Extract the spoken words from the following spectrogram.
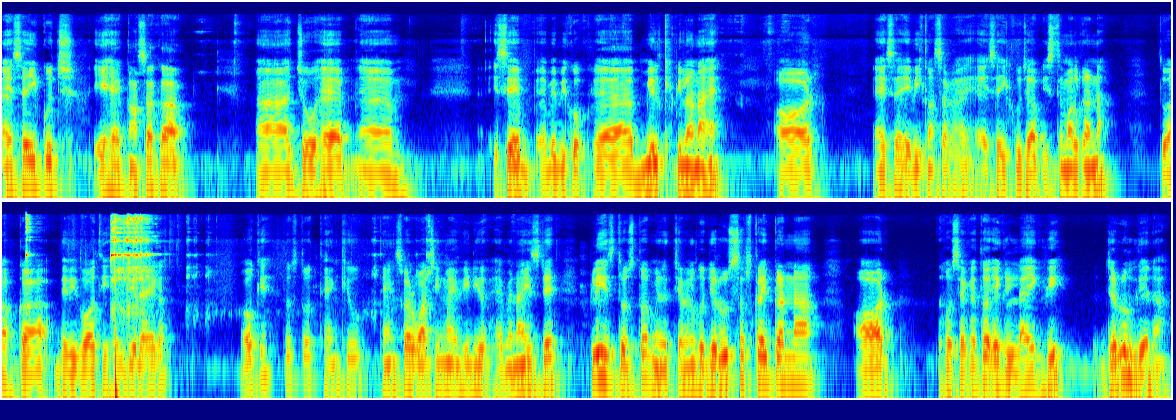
ऐसे ही कुछ, ये है कांसा का जो है इसे बेबी को मिल्क पिलाना है और ऐसा ये भी कांसा का है, ऐसा ही कुछ आप इस्तेमाल करना तो आपका बेबी बहुत ही हेल्दी रहेगा। ओके दोस्तों thank you thanks for watching my video have a nice day please दोस्तों, मेरे चैनल को ज़रूर सब्सक्राइब करना और हो सके तो एक लाइक भी ज़रूर देना।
